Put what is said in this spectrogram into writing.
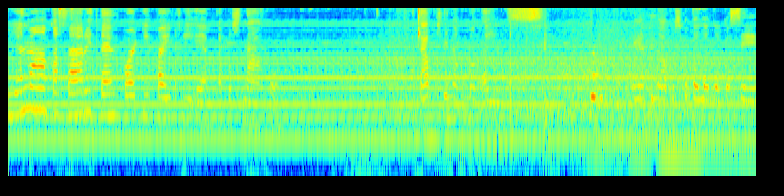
Ayan mga kasari, 10.45pm. Tapos na ako. Tapos din ako mag-ayos. Kaya tinapos ko talaga kasi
